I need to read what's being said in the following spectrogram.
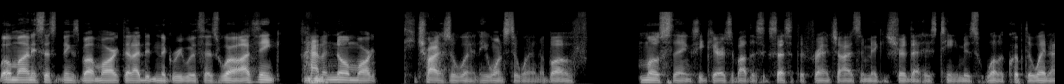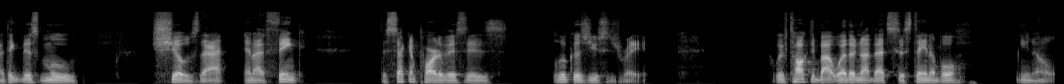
Bomani said some things about Mark that I didn't agree with as well. I think mm-hmm. having known Mark, he tries to win. He wants to win above most things. He cares about the success of the franchise and making sure that his team is well equipped to win. And I think this move shows that. And I think the second part of this is Luka's usage rate. We've talked about whether or not that's sustainable, you know,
